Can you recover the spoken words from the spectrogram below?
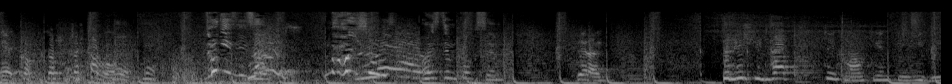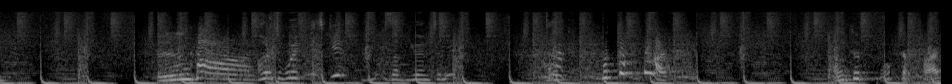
Nie, ko, ktoś, coś padło. Drugi zlizał! Nice! Nice! No. Ale z tym koksem. Zbieraj. 42 tych mam, TNT, easy. No. Ale to było epickie! Zabiłem, co nie? Tak. What the fuck? Oni tu... What the fuck?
